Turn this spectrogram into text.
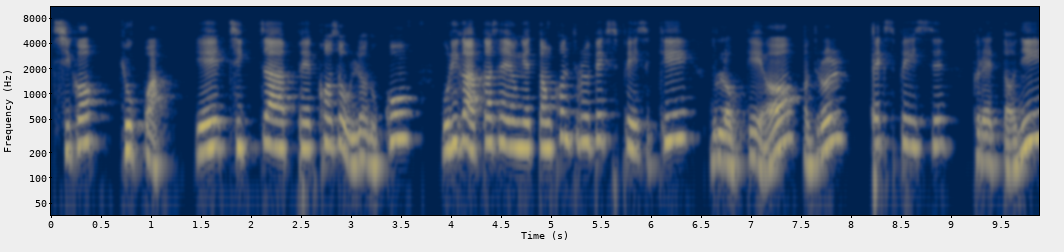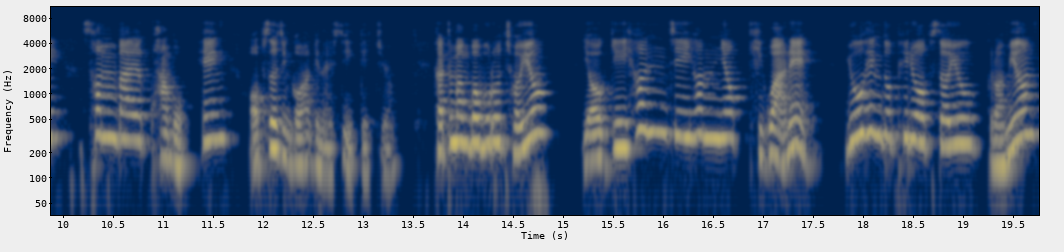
직업, 교과의 직자 앞에 커서 올려놓고 우리가 아까 사용했던 컨트롤 백스페이스 키 눌러볼게요. 컨트롤 백스페이스 그랬더니 선발 과목 행 없어진 거 확인할 수 있겠죠. 같은 방법으로 저요 여기 현지 협력 기관에 요 행도 필요 없어요. 그러면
